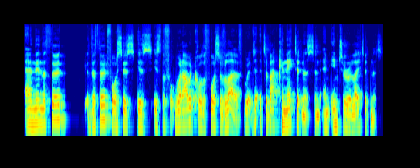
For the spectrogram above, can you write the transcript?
and then the third the third force is is is the what I would call the force of love. It's about connectedness and, and interrelatedness.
